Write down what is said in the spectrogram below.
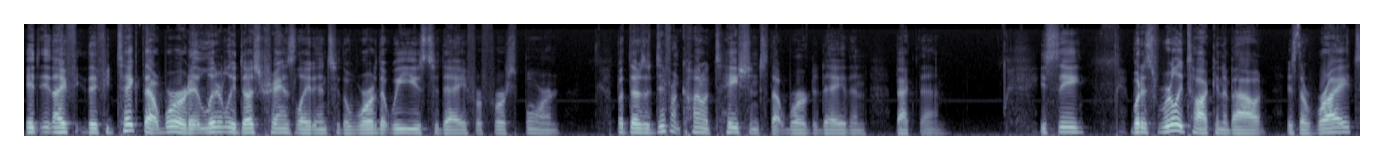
it, it, if, if you take that word, it literally does translate into the word that we use today for firstborn. But there's a different connotation to that word today than back then. You see, what it's really talking about is the right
